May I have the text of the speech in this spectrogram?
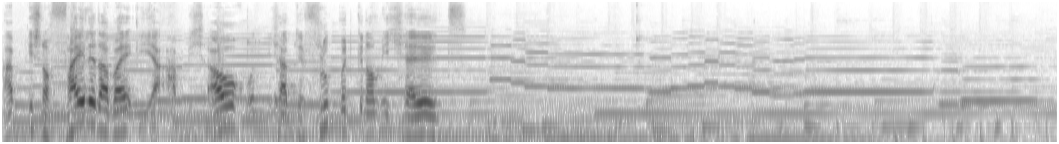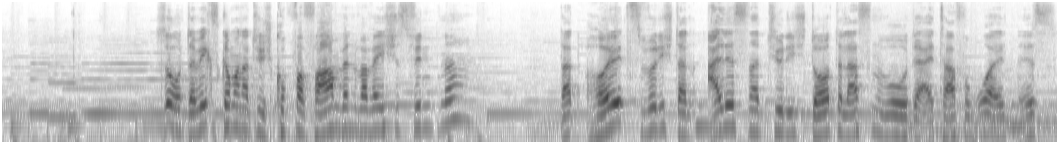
Hab ich noch Pfeile dabei? Ja, hab ich auch. Und ich habe den Flug mitgenommen. Ich hält. So, unterwegs kann man natürlich Kupfer farmen, wenn wir welches finden. Ne? Das Holz würde ich dann alles natürlich dort lassen, wo der Altar vom Uralten ist.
